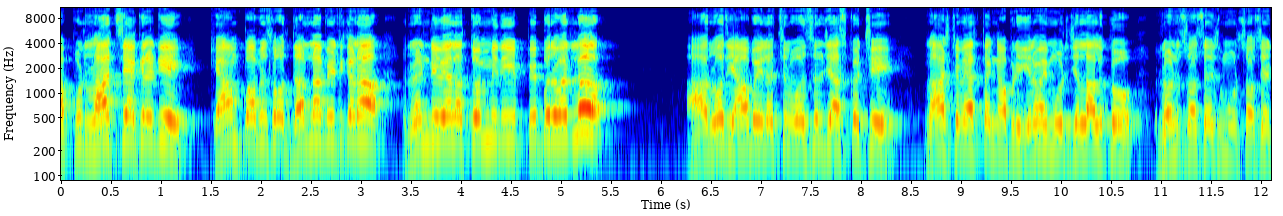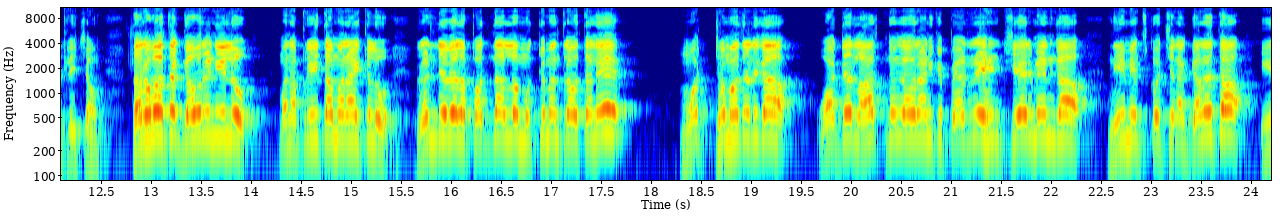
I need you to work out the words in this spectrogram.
అప్పుడు రాజశేఖర రెడ్డి క్యాంప్ ఆఫీస్లో ధర్నా పెట్టి కూడా రెండు వేల తొమ్మిది ఫిబ్రవరిలో ఆ రోజు యాభై లక్షలు వసూలు చేసుకొచ్చి రాష్ట్ర వ్యాప్తంగా అప్పుడు ఇరవై మూడు జిల్లాలకు రెండు సొసైటీ మూడు సొసైటీలు ఇచ్చాం. తర్వాత గౌరవనీయులు మన ప్రీతమ నాయకులు రెండు వేల పద్నాలుగులో ముఖ్యమంత్రి అవుతానే మొట్టమొదటిగా వడ్డర్ల ఆత్మగౌరవానికి ఫెడరేషన్ చైర్మన్గా నియమించుకొచ్చిన ఘనత ఈ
